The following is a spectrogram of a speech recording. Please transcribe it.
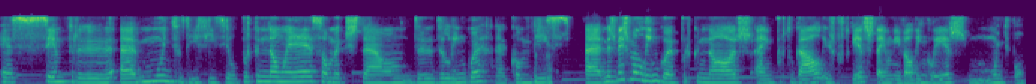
é sempre uh, muito difícil, porque não é só uma questão de, de língua, uh, como disse, uh, mas mesmo a língua, porque nós em Portugal, e os portugueses têm um nível de inglês muito bom,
